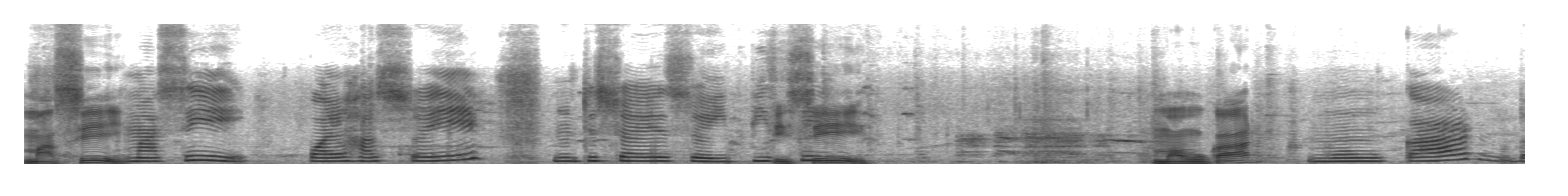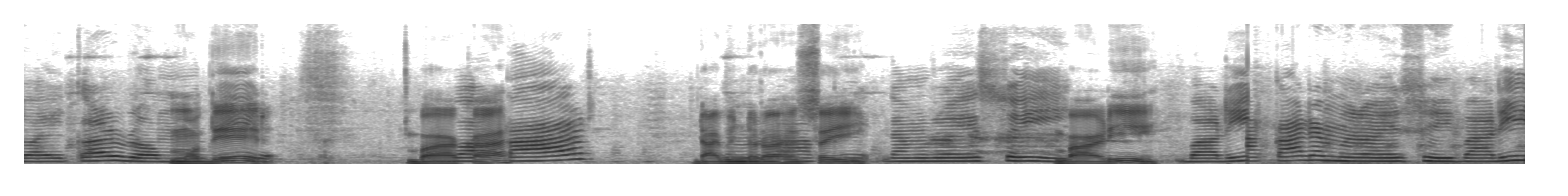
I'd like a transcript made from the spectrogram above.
মাসি। মাসি পয় হাসই দন্ত ছয় সই পিসি। পিসি মৌকার মৌকার দয়কার রম মদের বাকার ডাবিন্ডর হাসাই দাম রয়েছে বাড়ি বাড়ি আকার রয়েছে বাড়ি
